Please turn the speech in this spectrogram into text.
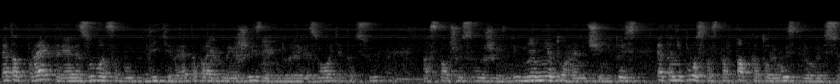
Этот проект реализовываться будет длительно. Это проект моей жизни, я буду реализовывать это всю оставшуюся свою жизнь. И у меня нет ограничений. То есть это не просто стартап, который выстрелил и все.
